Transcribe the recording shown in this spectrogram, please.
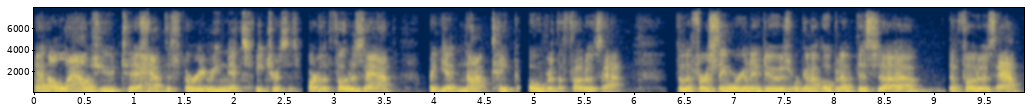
that allows you to have the Story Remix features as part of the Photos app, but yet not take over the Photos app. So the first thing we're going to do is we're going to open up this uh, the Photos app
